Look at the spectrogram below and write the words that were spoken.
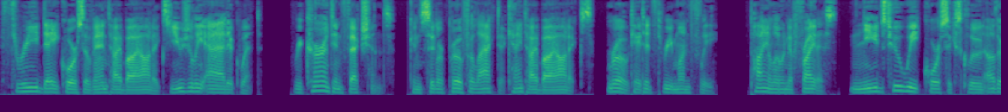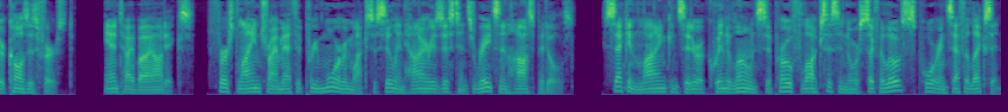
three-day course of antibiotics usually adequate. Recurrent infections, consider prophylactic antibiotics, rotated three monthly pyelonephritis, needs two-week course exclude other causes first. Antibiotics, first-line trimethoprim amoxicillin high resistance rates in hospitals. Second line consider a quinolone ciprofloxacin or cephalosporin cephalexin.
